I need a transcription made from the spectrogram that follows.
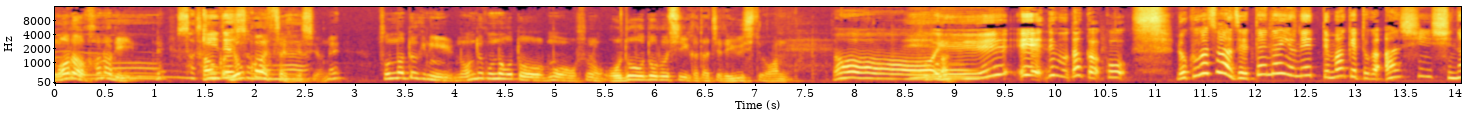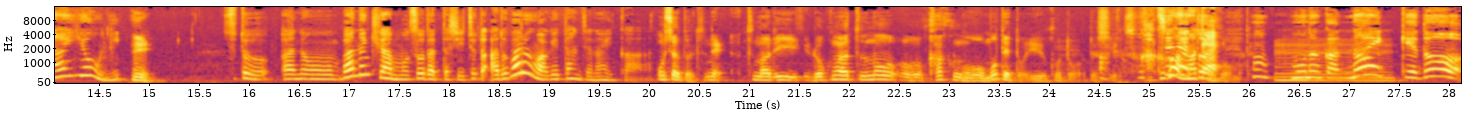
まだかなり、ね、3か、4か月先ですよね。そんな時に、なんでこんなことをもう、そのおどおどろしい形で言う必要あるのかあ、えー、えー、でもなんかこう、6月は絶対ないよねってマーケットが安心しないように、ええ、ちょっとあの万年期間もそうだったし、ちょっとアドバルーンを上げたんじゃないか。おっしゃるとですね、つまり6月の覚悟を持てということですよ。覚悟を持て、うん、もうなんか、ないけど、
